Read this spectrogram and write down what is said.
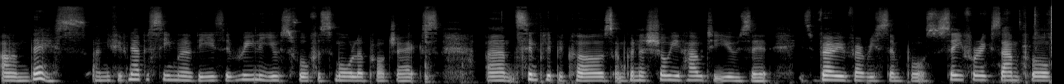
and this. And if you've never seen one of these, they're really useful for smaller projects, um, simply because I'm going to show you how to use it. It's very, very simple. So say, for example,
